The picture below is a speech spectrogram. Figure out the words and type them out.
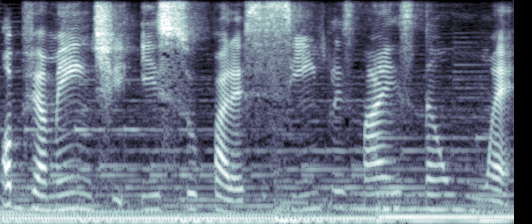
Obviamente, isso parece simples, mas não é.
